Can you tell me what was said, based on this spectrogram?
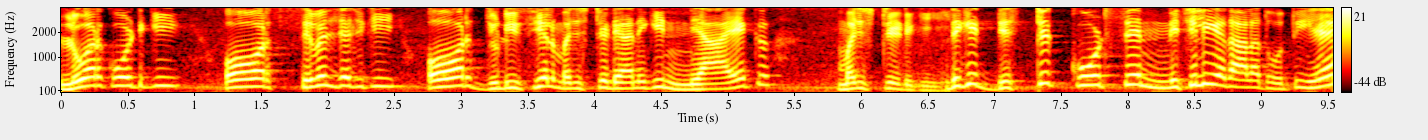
लोअर कोर्ट की और सिविल जज की और जुडिशियल मजिस्ट्रेट, यानी कि न्यायिक मजिस्ट्रेट की। देखिए, डिस्ट्रिक्ट कोर्ट से निचली अदालत होती है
